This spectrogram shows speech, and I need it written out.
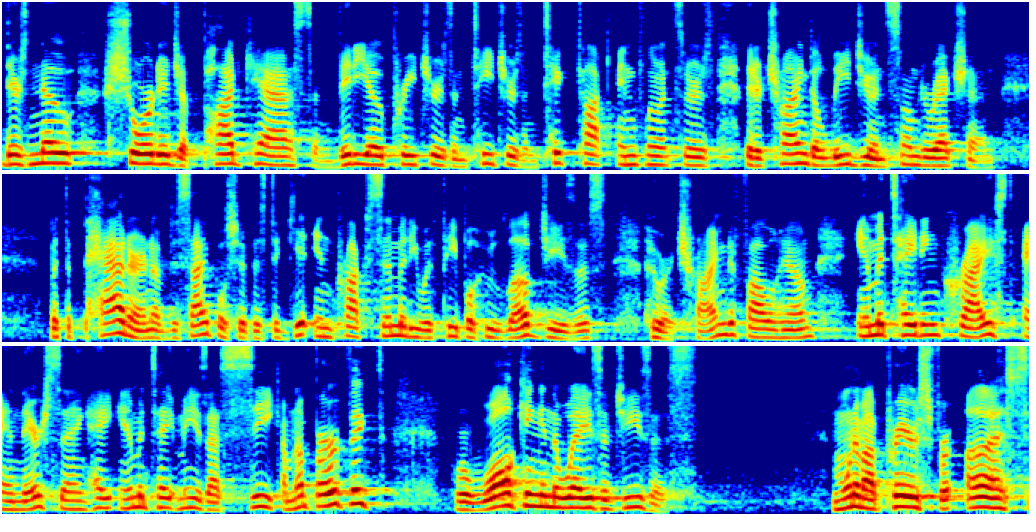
there's no shortage of podcasts and video preachers and teachers and TikTok influencers that are trying to lead you in some direction. But the pattern of discipleship is to get in proximity with people who love Jesus, who are trying to follow him, imitating Christ, and they're saying, Hey, imitate me as I seek. I'm not perfect. We're walking in the ways of Jesus. And one of my prayers for us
